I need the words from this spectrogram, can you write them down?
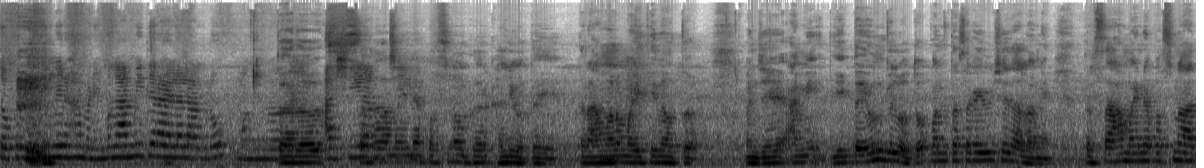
तोपर्यंत तुम्ही राहा म्हणे. मग आम्ही ते राहायला लागलो. मग तर अशी सहा महिन्यापासून घर खाली होतं हे. तर आम्हाला माहिती नव्हतं. म्हणजे आम्ही एकदा येऊन गेलो होतो पण तसा काही विषय झाला नाही. तर सहा महिन्यापासून आज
